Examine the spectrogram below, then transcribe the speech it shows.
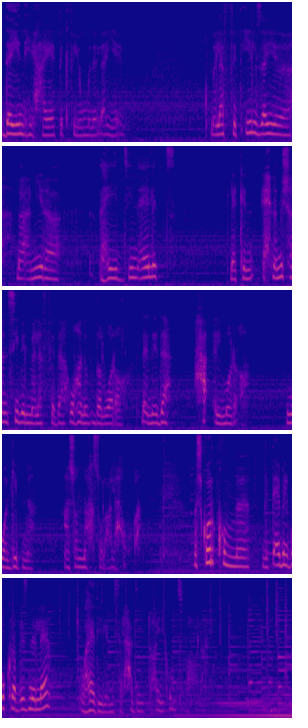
ده ينهي حياتك في يوم من الأيام. ملف تقيل زي ما أميرة بهي الدين قالت لكن إحنا مش هنسيب الملف ده وهنفضل وراه لأن ده حق المرأة وواجبنا عشان نحصل على حقوقها. بشكركم نتقابل بكرة بإذن الله وهذه لميس الحديد تحييكم خير.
